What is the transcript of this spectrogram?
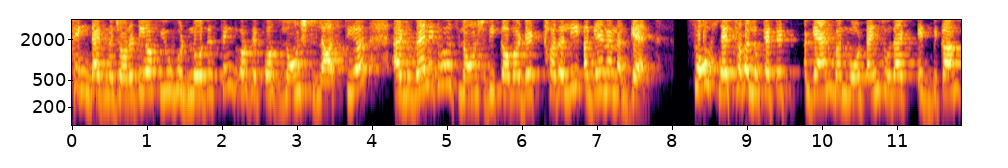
think that majority of you would know this thing because it was launched last year and when it was launched we covered it thoroughly again and again. So let's have a look at it again one more time so that it becomes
